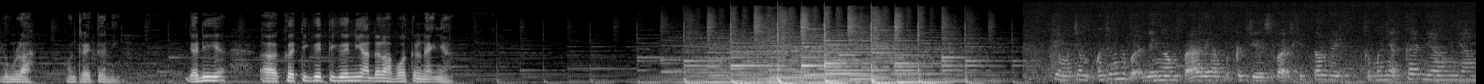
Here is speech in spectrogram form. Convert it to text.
jumlah kontraktor ni. Jadi uh, ketiga-tiga ni adalah bottlenecknya. Okay, macam macam mana buat dengan peralihan pekerja sebab kita tahu kebanyakan yang yang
